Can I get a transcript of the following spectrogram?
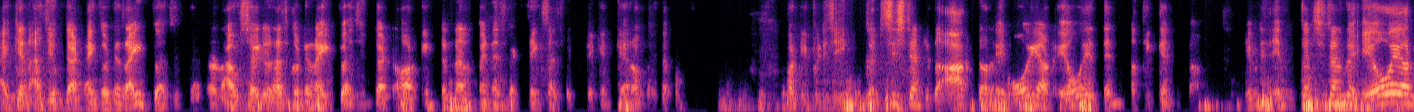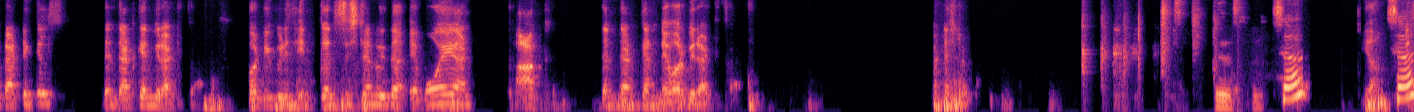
I can assume that I got a right to assume that, or outsider has got a right to assume that, or internal management things has been taken care of by the company. But if it is inconsistent to the act or MOA or AOA, then nothing can be done. If it is inconsistent with the AOA or articles, then that can be ratified. But if it is inconsistent with the MOA and act, then that can never be ratified. Understood? Yes, sir. Sir, Yeah. Sir?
